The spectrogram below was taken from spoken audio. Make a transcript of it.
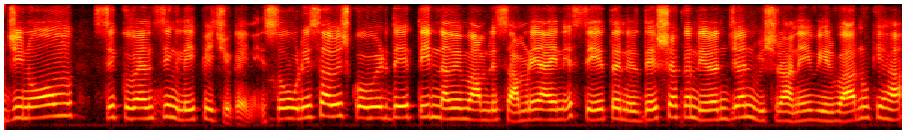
ਜੀਨੋਮ ਸੀਕੁਐਂਸਿੰਗ ਲਈ ਭੇਜੇ ਗਏ ਨੇ। ਸੋ ਉੜੀਸਾ ਵਿੱਚ ਕੋਵਿਡ ਦੇ ਤਿੰਨ ਨਵੇਂ ਮਾਮਲੇ ਸਾਹਮਣੇ ਆਏ ਨੇ। ਸਿਹਤ ਨਿਰਦੇਸ਼ਕ ਨਿਰੰਜਨ ਮਿਸ਼ਰਾ ਨੇ ਵੀਰਵਾਰ ਨੂੰ ਕਿਹਾ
